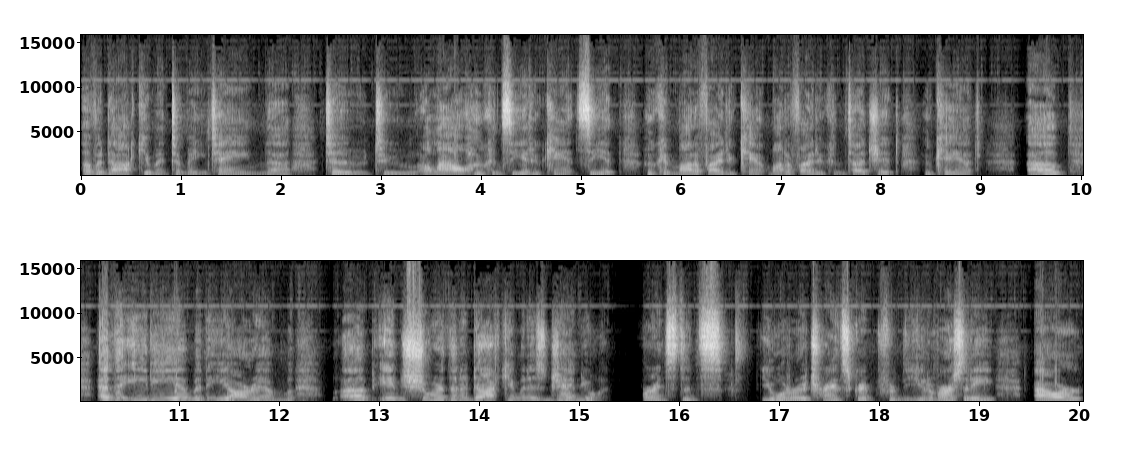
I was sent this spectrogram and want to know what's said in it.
of a document to maintain uh, to to allow who can see it who can't see it who can modify it who can't modify it who can touch it who can't. Um, and the EDM and ERM uh, ensure that a document is genuine. For instance you order a transcript from the university our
